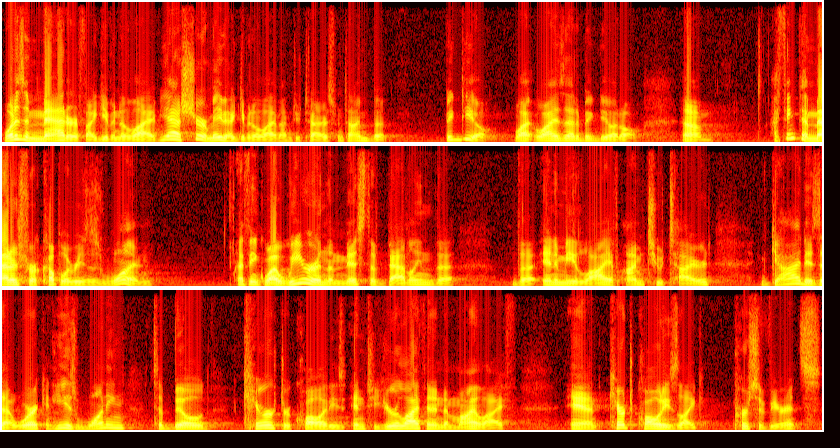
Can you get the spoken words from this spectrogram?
what does it matter if I give into the lie? Yeah, sure, maybe I give into the lie I'm too tired sometimes, but big deal. Why, why is that a big deal at all? Um, I think that matters for a couple of reasons. One, I think while we are in the midst of battling the, the enemy lie of I'm too tired, God is at work and He is wanting to build character qualities into your life and into my life. And character qualities like perseverance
